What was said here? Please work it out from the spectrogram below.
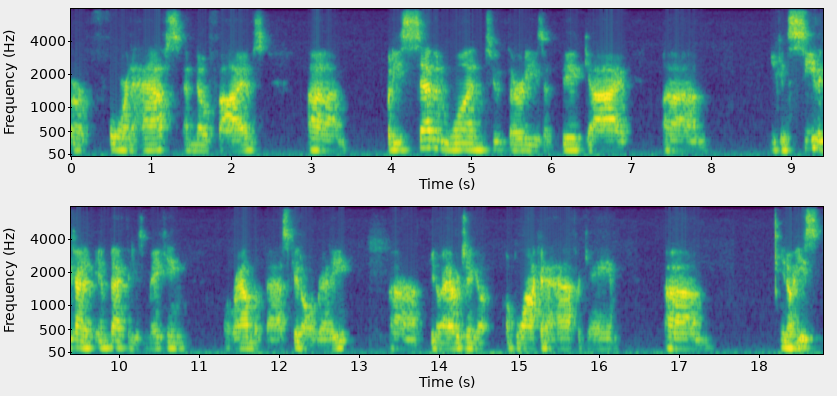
are four and a halfs and no fives. Um, but he's 7'1", 230. He's a big guy. Um, you can see the kind of impact that he's making around the basket already uh, you know, averaging a, a, block and a half a game. Um, you know, he's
